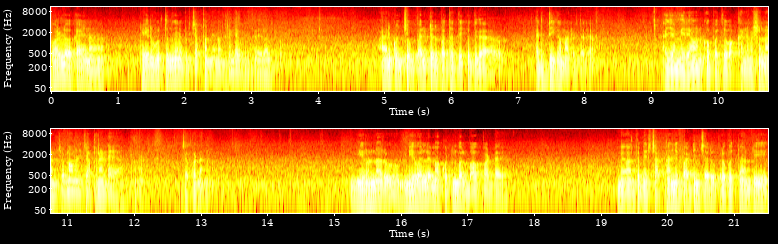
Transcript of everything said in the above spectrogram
వాళ్ళు ఒక ఆయన పేరు గుర్తుంది కానీ ఇప్పుడు చెప్పను నేను అంతే ఇలా ఆయన కొంచెం పల్లెటూరు పద్ధతి కొద్దిగా అర్థిగా మాట్లాడతాడు అయ్యా మీరేమనుకోకపోతే ఒక్క నిమిషం నన్ను చె- మమ్మల్ని చెప్పనండి అయ్యా. చెప్పండి అన్న మీరున్నారు మీ వల్లే మా కుటుంబాలు బాగుపడ్డాయి. మేమంతా మీరు చట్టాన్ని పాటించారు ప్రభుత్వానికి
